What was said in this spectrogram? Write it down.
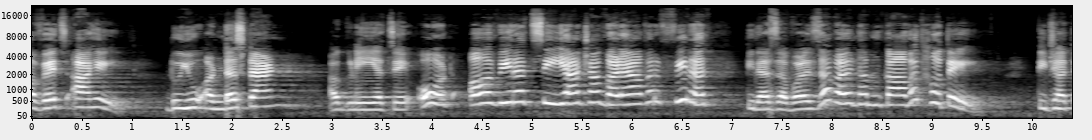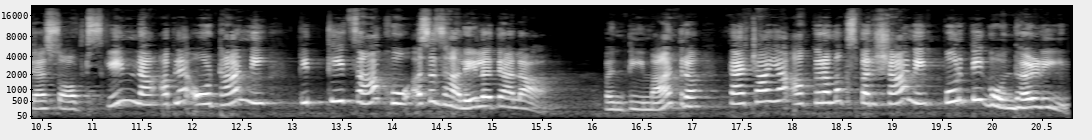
हवेच आहे. डू यू अंडरस्टँड अग्नेयचे ओठ अविरत सियाच्या गळ्यावर फिरत तिला जवळजवळ धमकावत होते. तिच्या त्या सॉफ्ट स्किनला आपल्या ओठांनी किती चाखू असं झालेलं त्याला. पण ती मात्र त्याच्या या आक्रमक स्पर्शाने पुरती गोंधळली.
